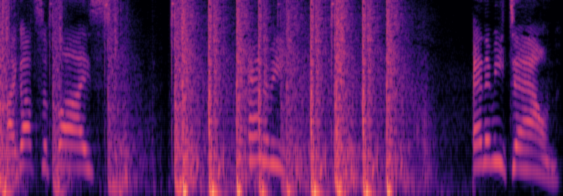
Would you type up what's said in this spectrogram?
I got supplies. Enemy! Enemy down!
